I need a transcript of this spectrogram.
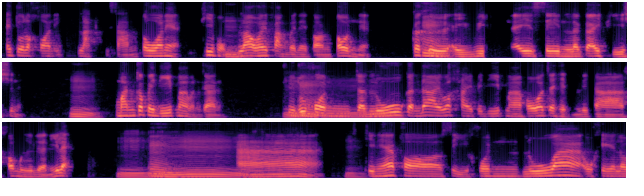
ไอตัวละครอีกหลักอีกสามตัวเนี่ย ที่ผมเล่าให้ฟังไปในตอนต้นเนี่ย ก็คือไอวินไอซินแล้วก็ไอพีชเนี่ยอืมมันก็ไป Deep มาเหมือนกัน คือมทุกคนจะรู้กันได้ว่าใครไป Deep มา เพราะว่าจะเห็นนาฬิกาข้อมือเรือนนี้แหละอืมอืมอ่าอืมทีเนี้ยพอสี่คนรู้ว่า โอเคเรา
